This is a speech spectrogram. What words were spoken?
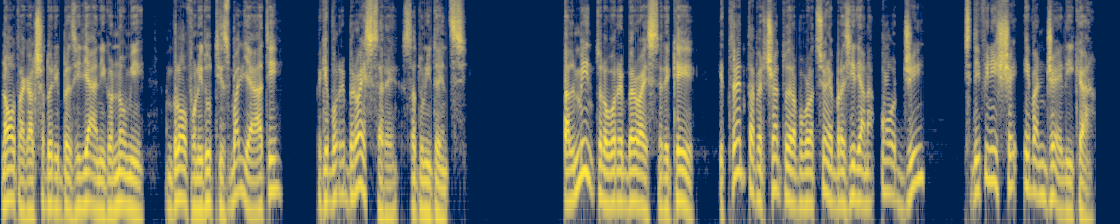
nota calciatori brasiliani con nomi anglofoni tutti sbagliati, perché vorrebbero essere statunitensi. Talmente lo vorrebbero essere che il 30% della popolazione brasiliana oggi si definisce evangelica,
